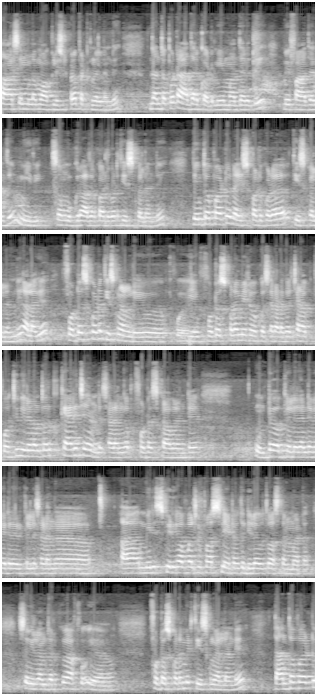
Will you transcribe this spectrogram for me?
ఆర్సీఎంలో మాక్ లిస్టులు కూడా పట్టుకుని వెళ్ళండి. దాంతోపాటు ఆధార్ కార్డు మీ మదర్ది మీ ఫాదర్ది మీది. సో ముగ్గురు ఆధార్ కార్డు కూడా తీసుకెళ్ళండి. దీంతోపాటు రైస్ కార్డు కూడా తీసుకెళ్ళండి. అలాగే ఫొటోస్ కూడా తీసుకుని ఏ ఫొటోస్ కూడా మీరు ఒక్కోసారి అడగచ్చు. అడగకపోవచ్చు. వీలైనంత వరకు క్యారీ చేయండి. సడన్గా ఫొటోస్ కావాలంటే ఉంటే ఓకే. లేదంటే వేరే దగ్గరికి వెళ్ళి సడన్గా మీరు స్పీడ్గా అవ్వాల్సిన ప్రాసెస్ లేట్ అవుతూ డిలే అవుతూ వస్తుంది అనమాట సో వీళ్ళంతవరకు ఆ ఫో ఫొటోస్ కూడా మీరు తీసుకుని వెళ్ళండి. దాంతోపాటు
